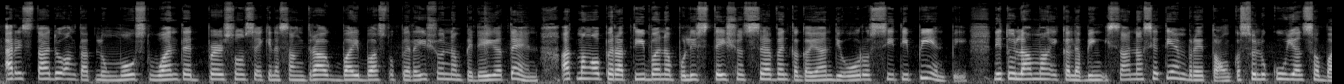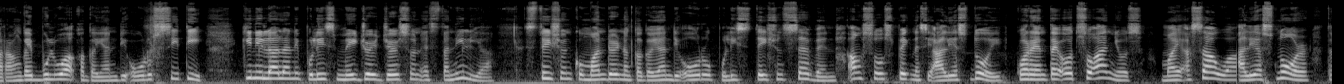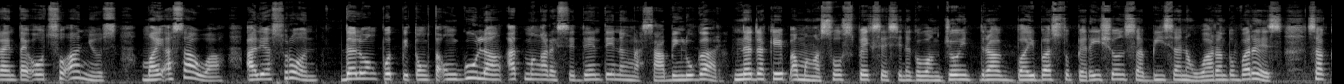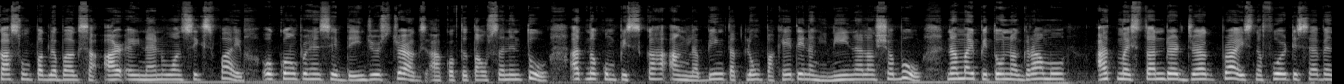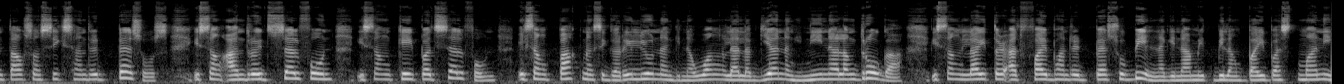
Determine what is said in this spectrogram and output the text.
Arestado ang tatlong most wanted persons sa ikinasang drug buy bust operation ng PDEA 10 at mga operatiba ng Police Station 7 Cagayan de Oro City PNP nito lamang ikalabing isa ng Setyembre taong kasulukuyan sa Barangay Bulwa, Cagayan de Oro City. Kinilala ni Police Major Gerson Estanilla, Station Commander ng Cagayan de Oro Police Station 7, ang suspect na si alias Doy, 48 anyos, may asawa alias Nor, 38 anyos, may asawa alias Ron, 27 taong gulang at mga residente ng nasabing lugar. Nadakip ang mga suspect sa sinagawang joint drug buy bust operation sa bisa ng warrant of arrest sa kasong paglabag sa RA 9165 o Comprehensive Dangerous Drugs Act of 2002 at nakumpiska ang labing tatlong pakete ng hininalang shabu na may 7 na gramo at may standard drug price na 47,600 pesos, isang Android cellphone, isang keypad cellphone, isang pack ng sigarilyo na ginawang lalagyan ng hininalang droga, isang lighter at 500 peso bill na ginamit bilang buy bust money.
